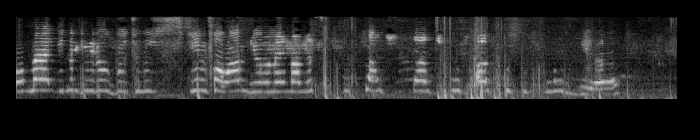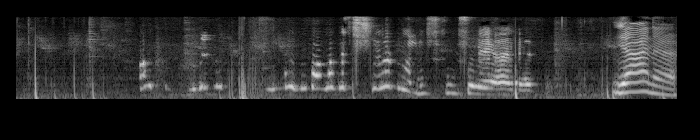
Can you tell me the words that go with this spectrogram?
Şey yok mu? Ömer yine geri o götünüzü sikeyim falan diyor. Ömer'in annesi çıkmıştan çıkmıştan çıkmış aç tutuştunuz diyor. Bana da çişirmiyoruz kimseye yani. Yani.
